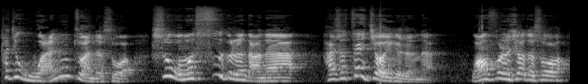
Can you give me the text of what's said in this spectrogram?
他就婉转的说，是我们四个人打呢，还是再叫一个人呢？王夫人笑着说，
